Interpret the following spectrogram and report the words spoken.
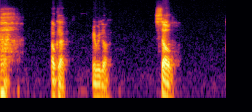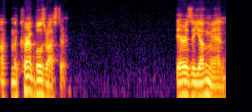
okay. Here we go. So, on the current Bulls roster, there is a young man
